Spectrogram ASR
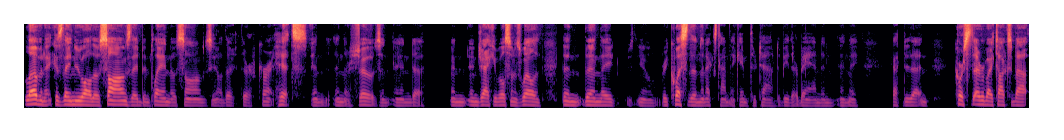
loving it because they knew all those songs. They'd been playing those songs you know their, their current hits in in their shows. And and uh, and, and Jackie Wilson as well. And then then they you know requested them the next time they came through town to be their band, and, and they got to do that. And of course, everybody talks about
